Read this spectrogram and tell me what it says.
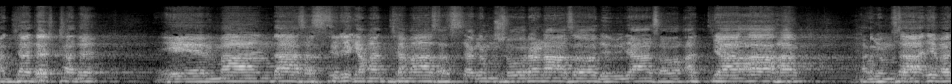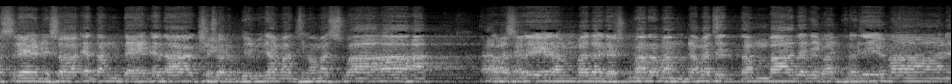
अध्यतिष्ठत् हेर्मान्दासस्यलिकमध्यमासस्यगम् शूरणासो दिव्यासो अत्याह। हविंसा इव श्रेणिशो यतम् ते यदाक्षिषुर्दिव्यमध्यमश्वाः तव शरीरम् वदजष्मर्मम् तव चित्तम् वादजिवभ्रजीमान्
